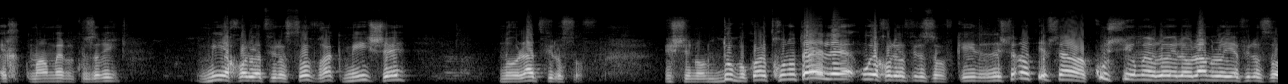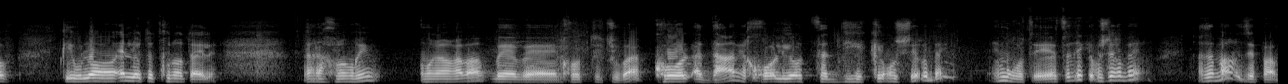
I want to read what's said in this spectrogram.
איך, מה אומר הכוזרי? מי יכול להיות פילוסוף? רק מי שנולד פילוסוף. מי שנולדו בו כל התכונות האלה, הוא יכול להיות פילוסוף. כי לשנות אי אפשר, הכושי אומר, לא, לעולם לא יהיה פילוסוף, כי הוא לא, אין לו את התכונות האלה. ואנחנו אומרים, אומר הרמב"ם בהלכות תשובה, כל אדם יכול להיות צדיק כמשה רבינו. אם הוא רוצה, יהיה צדיק כמשה רבינו. אז אמרנו את זה פעם,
